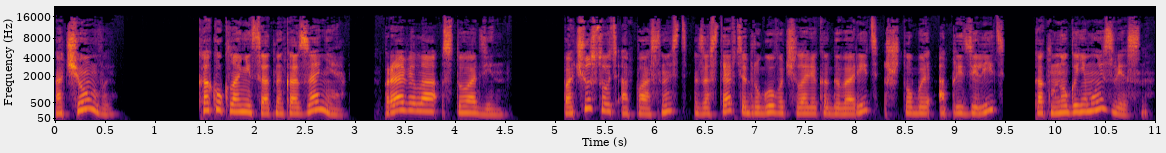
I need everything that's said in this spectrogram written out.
«О чем вы?» Как уклониться от наказания? Правило 101. Почувствовать опасность, заставьте другого человека говорить, чтобы определить, как много ему известно.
